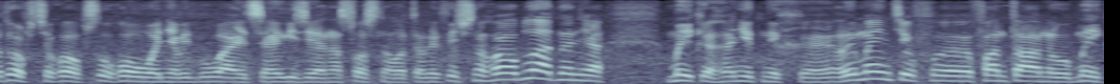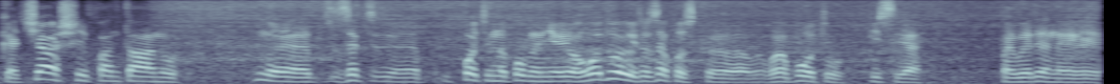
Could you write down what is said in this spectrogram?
Впродовж цього обслуговування відбувається ревізія насосного та електричного обладнання, мийка гранітних е, елементів е, фонтану, мийка чаші фонтану, за- е, потім наповнення його водою та запуск в роботу після проведеної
